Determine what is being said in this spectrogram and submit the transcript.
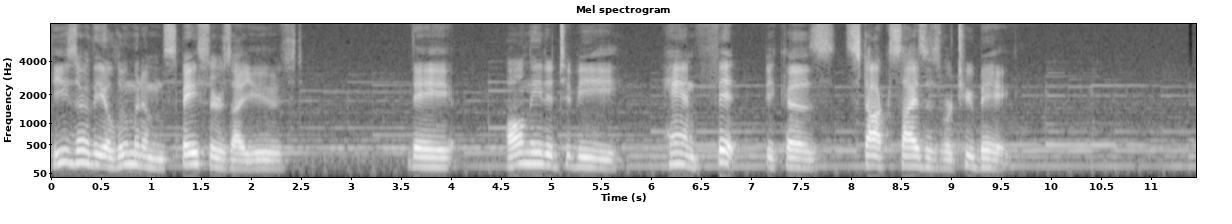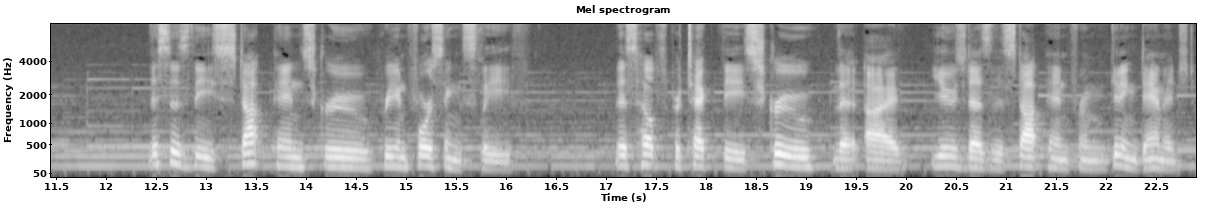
These are the aluminum spacers I used. They all needed to be hand fit because stock sizes were too big. This is the stop pin screw reinforcing sleeve. This helps protect the screw that I used as the stop pin from getting damaged.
